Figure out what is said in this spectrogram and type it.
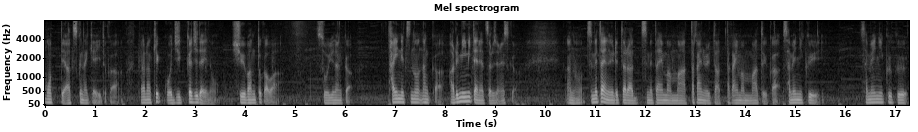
う持って熱くなきゃいいとかだから結構実家時代の終盤とかはそういうなんか耐熱のなんかアルミみたいなやつあるじゃないですか。あの冷たいの入れたら冷たいまんまあったかいの入れたらあったかいまんまというか冷めにくい冷めにくく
